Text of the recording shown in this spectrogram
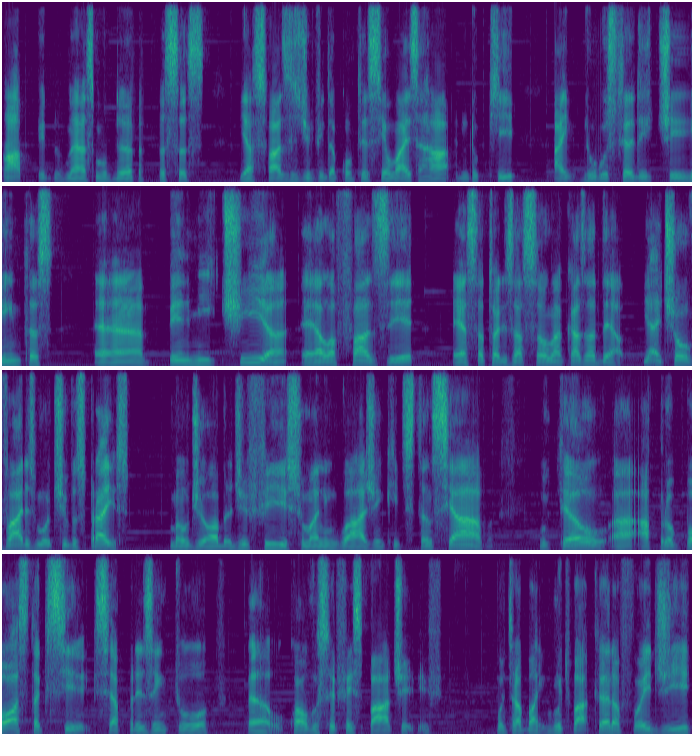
rápido, né? As mudanças e as fases de vida aconteciam mais rápido do que a indústria de tintas é, permitia ela fazer essa atualização na casa dela. E aí tinham vários motivos para isso. Mão de obra difícil, uma linguagem que distanciava. Então, a, a proposta que se, que se apresentou, é, o qual você fez parte, um trabalho muito bacana, foi de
